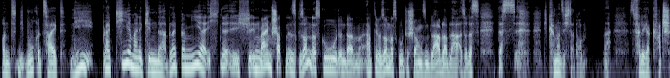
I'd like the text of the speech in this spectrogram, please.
Und die Buche zeigt, nee, bleibt hier, meine Kinder, bleibt bei mir. Ich, ne, ich, in meinem Schatten ist es besonders gut und da habt ihr besonders gute Chancen, bla bla bla. Also das, das, die kümmern sich darum. Das ist völliger Quatsch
